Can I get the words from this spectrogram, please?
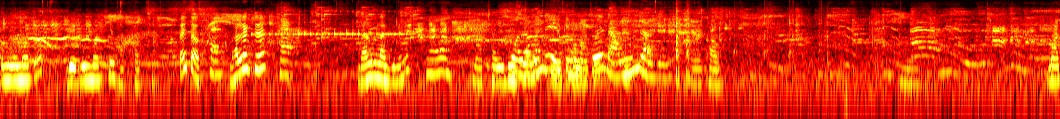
মেয়ের মতো বেগুন মাখিয়ে ভাত খাচ্ছে। তাই তো? হ্যাঁ। ভালো লাগছে? হ্যাঁ। দারুণ লাগছে না? হ্যাঁ। মাছ ছাড়িয়ে দিয়েছি আমি। খাও। মাছ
